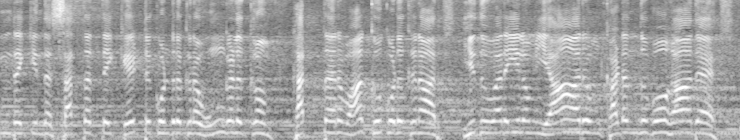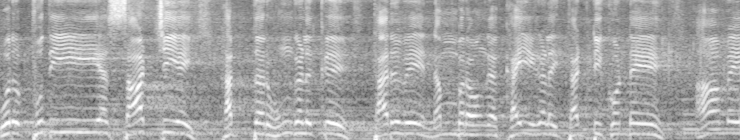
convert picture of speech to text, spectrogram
இன்றைக்கு இந்த சத்தத்தை கேட்டுக்கொண்டிருக்கிற உங்களுக்கும் கத்தர் வாக்கு கொடுக்கிறார். இதுவரையிலும் யாரும் கடந்து போகாத ஒரு புதிய சாட்சியை கத்தர் உங்களுக்கு தருவே நம்புறவங்க கைகளை தட்டி கொண்டே ஆமே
